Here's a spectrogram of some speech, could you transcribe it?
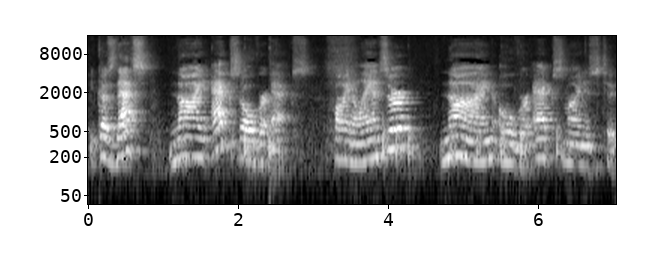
because that's 9x over x. Final answer 9 over x minus 2.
